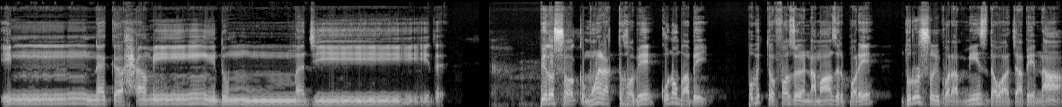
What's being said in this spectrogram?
ইন্নাকা হামিদুম মাজিদ প্রিয় দর্শক, মনে রাখতে হবে, কোনোভাবেই পবিত্র ফজরের নামাজের পরে দুরুর শরীফ পড়া মিস দেওয়া যাবে না।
